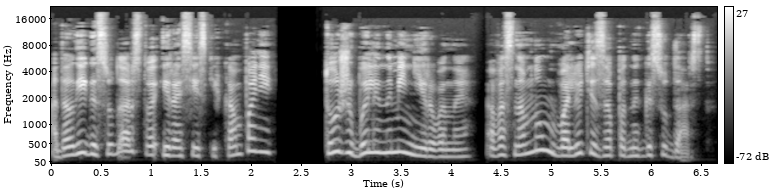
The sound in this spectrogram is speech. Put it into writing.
а долги государства и российских компаний тоже были номинированы, в основном в валюте западных государств.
